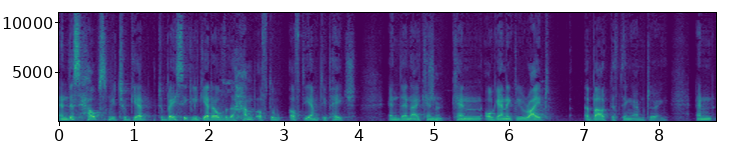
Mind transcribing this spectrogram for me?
and this helps me to get to basically get over the hump of the of the empty page, and then I can can organically write about the thing I'm doing, and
